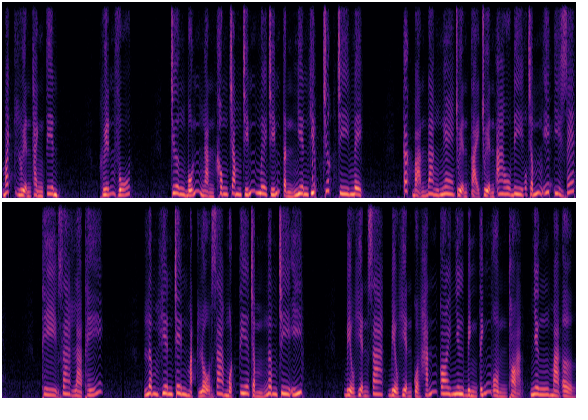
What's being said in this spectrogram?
Bách luyện thành tiên. huyễn Vũ. Chương 4099 tần nhiên kiếp trước chi mê. Các bạn đang nghe truyện tại truyện Audi.xyz. Thì ra là thế. Lâm Hiên trên mặt lộ ra một tia trầm ngâm chi ý. Biểu hiện ra, biểu hiện của hắn coi như bình tĩnh ổn thỏa, nhưng mà ở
